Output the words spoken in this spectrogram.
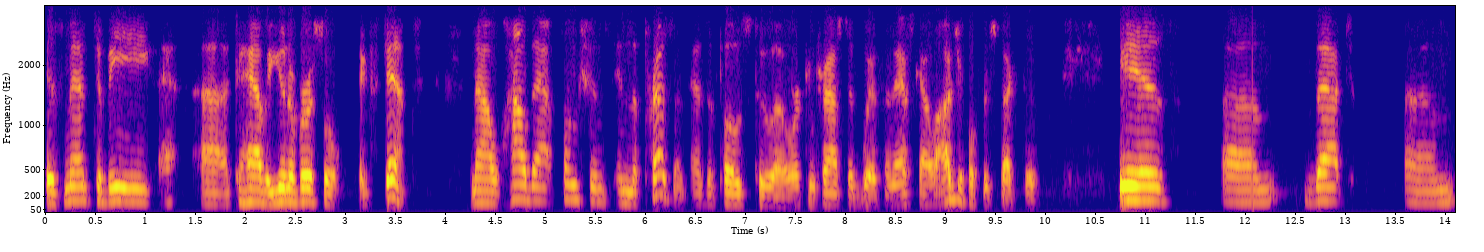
is meant to be uh, to have a universal extent. Now, how that functions in the present, as opposed to uh, or contrasted with an eschatological perspective, is um, that, um,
